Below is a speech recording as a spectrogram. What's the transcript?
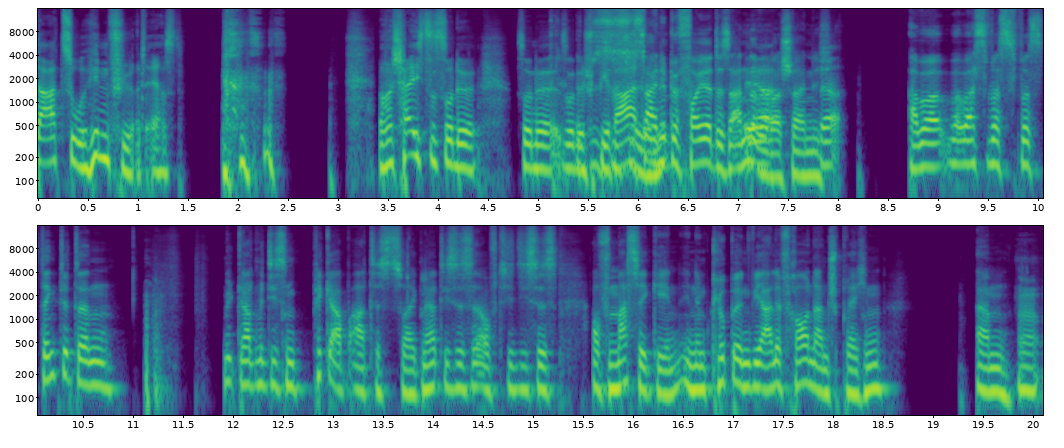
dazu hinführt erst. wahrscheinlich ist es so eine, so eine, so eine Spirale. Das ist eine befeuert das andere ja, wahrscheinlich. Ja. Aber was, was, was denkt ihr dann gerade mit diesem Pickup-Artist-Zeug, ne? Dieses auf die, dieses auf Masse gehen, in einem Club irgendwie alle Frauen ansprechen. Ähm, ja.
